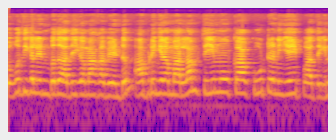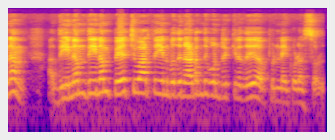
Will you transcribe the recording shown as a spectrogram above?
தொகுதிகள் என்பது அதிகமாக வேண்டும் அப்படிங்கிற மாதிரிலாம் திமுக கூட்டணியை பார்த்தீங்கன்னா தினம் தினம் பேச்சுவார்த்தை என்பது நடந்து கொண்டிருக்கிறது அப்படின்னு கூட சொல்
